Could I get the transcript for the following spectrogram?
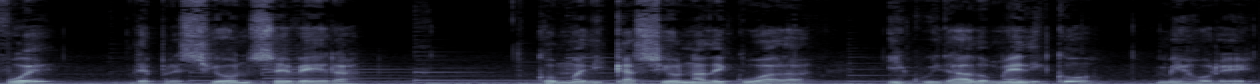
fue depresión severa. Con medicación adecuada y cuidado médico mejoré.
